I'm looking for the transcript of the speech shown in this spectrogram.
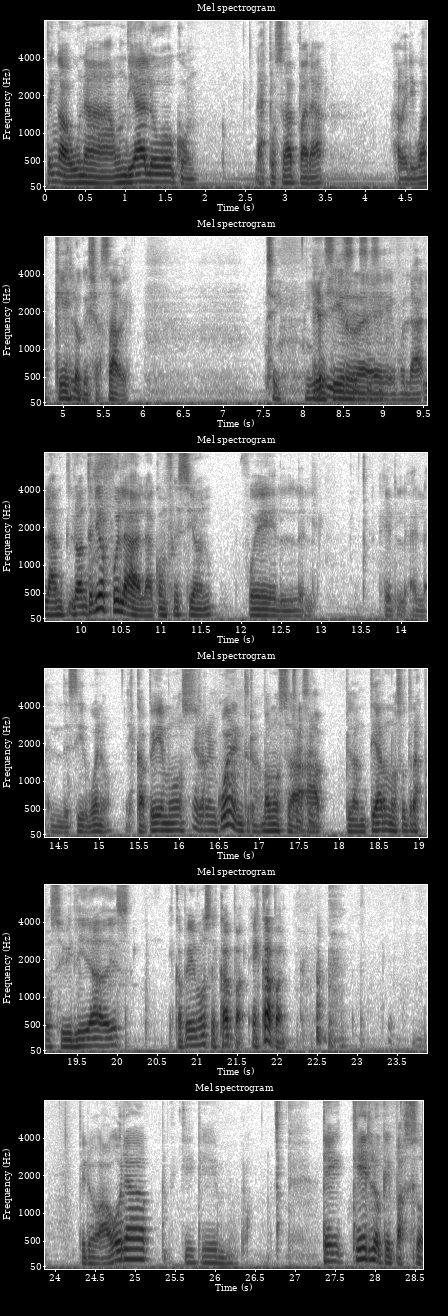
tenga una, un diálogo con la esposa para averiguar qué es lo que ella sabe. Sí. es decir, eh, lo anterior fue la, confesión, fue el el, decir, bueno, escapemos. El reencuentro. Vamos a, plantearnos otras posibilidades. Escapemos, escapa, escapan. Pero ahora, ¿qué, qué, qué, es lo que pasó?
